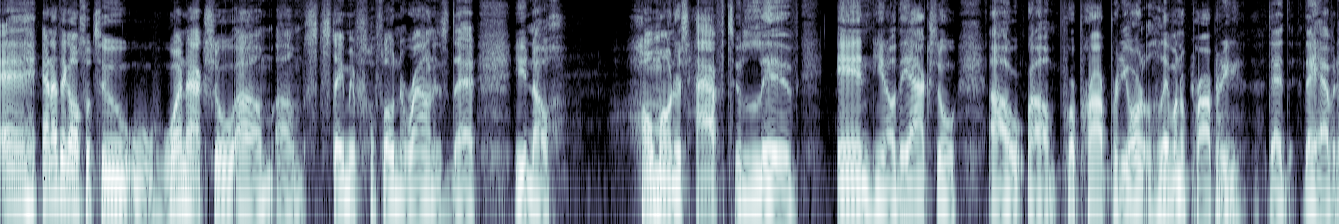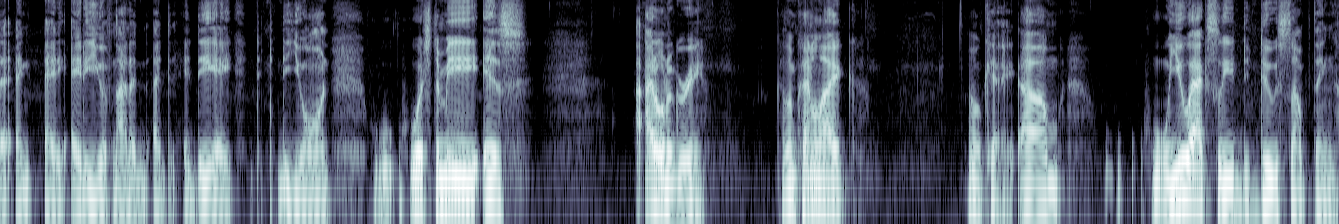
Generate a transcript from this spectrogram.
eh, and I think also too one actual um, um, statement floating around is that you know homeowners have to live in you know the actual uh, um, for property or live on a property that they have a, a, a ADU if not a, a, a DA DU on, which to me is I don't agree. Because I'm kind of like okay um, when you actually do something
